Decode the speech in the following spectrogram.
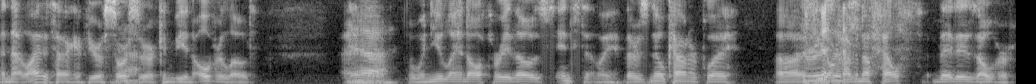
And that light attack, if you're a sorcerer, yeah. can be an overload. And yeah. uh, when you land all three of those instantly, there's no counterplay. Uh, if you don't have enough health, that is over.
